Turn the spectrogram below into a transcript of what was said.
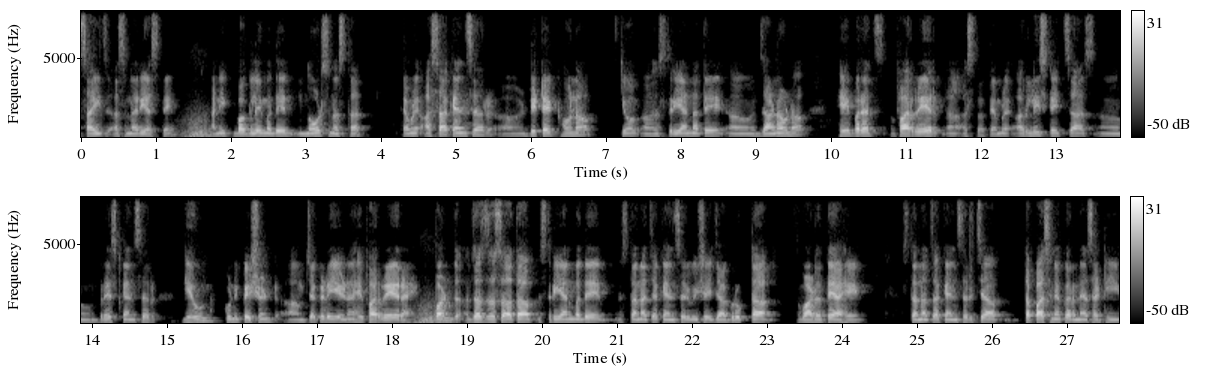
साईज असणारी असते. आणि बगलेमध्ये नोट्स नसतात. त्यामुळे असा कॅन्सर डिटेक्ट होणं किंवा स्त्रियांना ते जाणवणं हे बऱ्याच फार रेअर असतं. त्यामुळे अर्ली स्टेजचा ब्रेस्ट कॅन्सर घेऊन कोणी पेशंट आमच्याकडे येणं हे फार रेअर आहे. पण ज- जसजसं आता स्त्रियांमध्ये स्तनाच्या कॅन्सरविषयी जागरूकता वाढते आहे स्तनाचा कॅन्सरच्या तपासण्या करण्यासाठी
